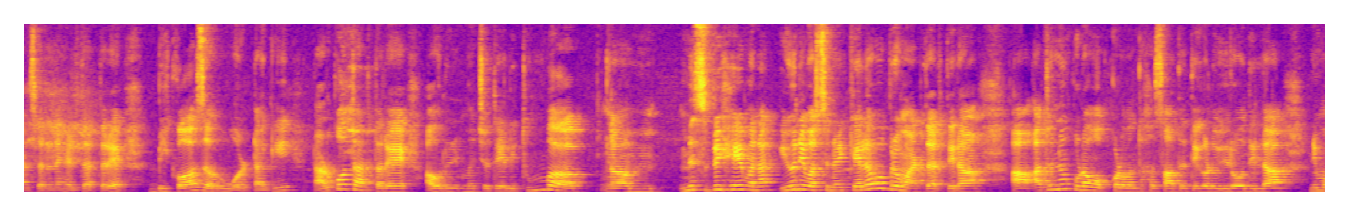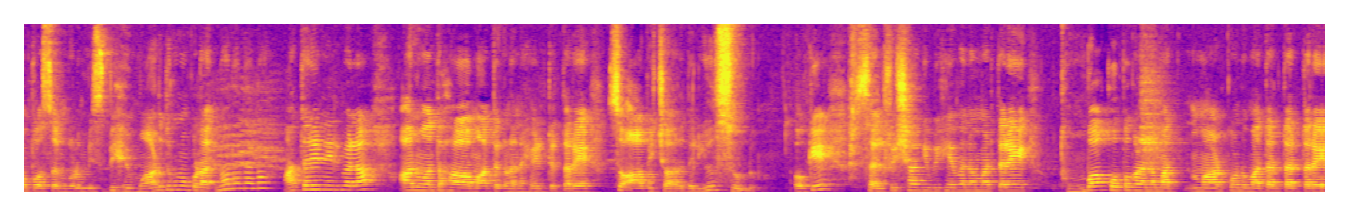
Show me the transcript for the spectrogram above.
ಆನ್ಸರನ್ನು ಹೇಳ್ತಾ ಇರ್ತಾರೆ. ಬಿಕಾಸ್ ಅವರು ಒರ್ಟಾಗಿ ನಡ್ಕೋತಾ ಇರ್ತಾರೆ. ಅವರು ನಿಮ್ಮ ಜೊತೆಯಲ್ಲಿ ತುಂಬ ಮಿಸ್ಬಿಹೇವನ್ನು ಯೂನಿವರ್ಸಿನಲ್ಲಿ ಕೆಲವೊಬ್ಬರು ಮಾಡ್ತಾ ಇರ್ತೀರಾ? ಅದನ್ನು ಕೂಡ ಒಪ್ಕೊಳ್ಳುವಂತಹ ಸಾಧ್ಯತೆಗಳು ಇರೋದಿಲ್ಲ. ನಿಮ್ಮ ಪರ್ಸನ್ಗಳು ಮಿಸ್ಬಿಹೇವ್ ಮಾಡಿದ್ರು ಕೂಡ ನೋ ನೋ ಆ ಥರ ಏನಿಲ್ವಲ್ಲ ಅನ್ನುವಂತಹ ಮಾತುಗಳನ್ನು ಹೇಳ್ತಿರ್ತಾರೆ. ಸೊ ಆ ವಿಚಾರದಲ್ಲಿಯೂ ಸುಳ್ಳು. ಓಕೆ ಸೆಲ್ಫಿಶ್ ಆಗಿ ಬಿಹೇವನ್ನು ಮಾಡ್ತಾರೆ. ತುಂಬ ಕೋಪಗಳನ್ನು ಮಾತ್, ಮಾಡಿಕೊಂಡು ಮಾತಾಡ್ತಾ ಇರ್ತಾರೆ.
